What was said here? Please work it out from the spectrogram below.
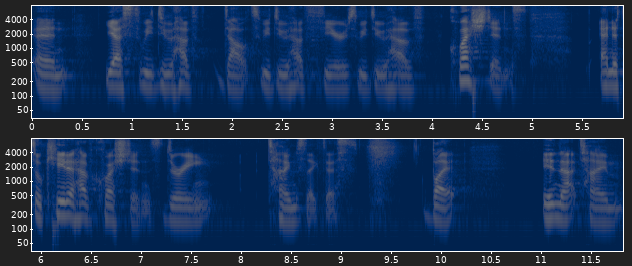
And yes, we do have doubts, we do have fears, we do have questions. And it's okay to have questions during times like this. But in that time,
